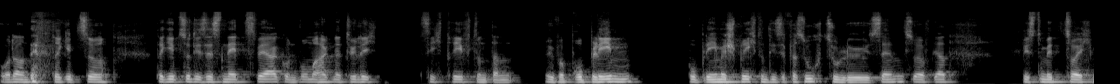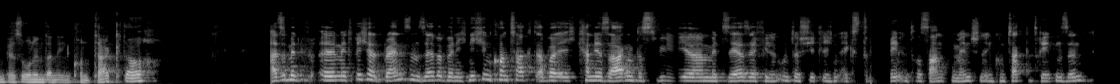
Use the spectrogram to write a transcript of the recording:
oder? Und da gibt es so, da gibt's so dieses Netzwerk und wo man halt natürlich sich trifft und dann über Problem, Probleme spricht und diese versucht zu lösen. So auf die Art. Bist du mit solchen Personen dann in Kontakt auch? Also mit, äh, mit Richard Branson selber bin ich nicht in Kontakt, aber ich kann dir sagen, dass wir mit sehr, sehr vielen unterschiedlichen, extrem interessanten Menschen in Kontakt getreten sind.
